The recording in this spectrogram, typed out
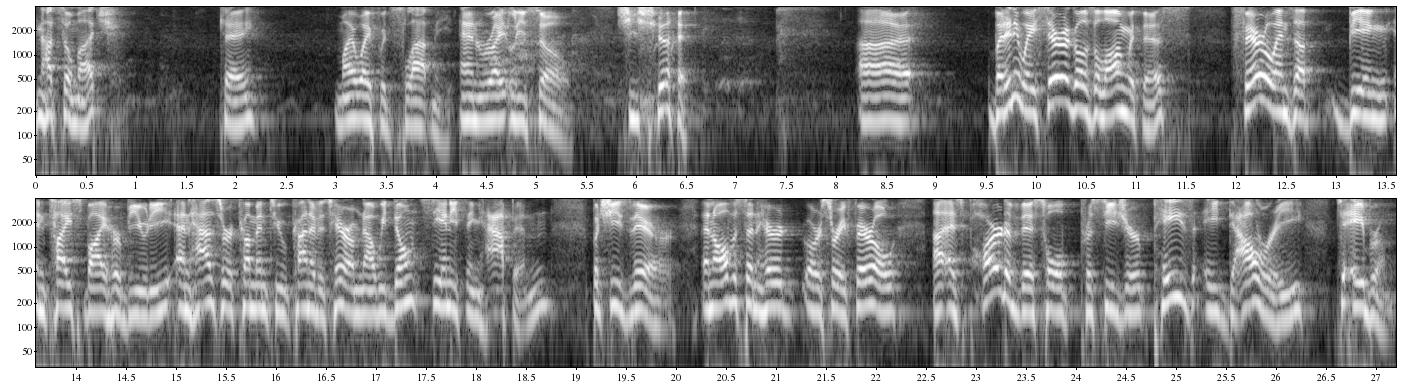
not so much? Okay? My wife would slap me, and rightly so. She should. Uh, but anyway, Sarah goes along with this. Pharaoh ends up being enticed by her beauty and has her come into kind of his harem. Now, we don't see anything happen, but she's there. And all of a sudden, Herod, or sorry, Pharaoh, uh, as part of this whole procedure, pays a dowry to Abram.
